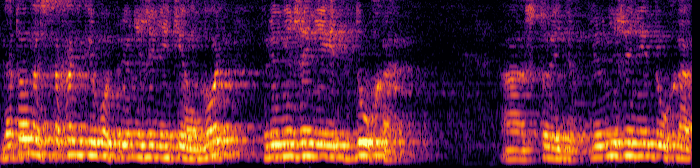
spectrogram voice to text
Готовность сохранить любовь при унижении тела – ноль, при унижении духа что идет? При унижении духа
